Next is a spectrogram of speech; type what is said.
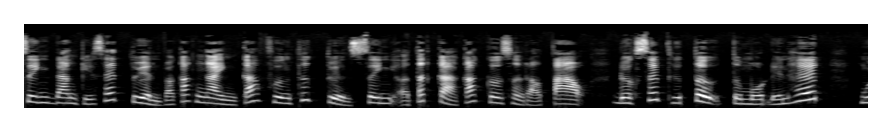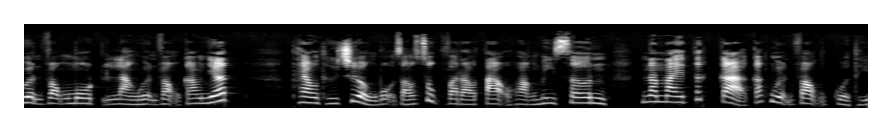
sinh đăng ký xét tuyển và các ngành, các phương thức tuyển sinh ở tất cả các cơ sở đào tạo được xếp thứ tự từ 1 đến hết. Nguyện vọng 1 là nguyện vọng cao nhất. Theo Thứ trưởng Bộ Giáo dục và Đào tạo Hoàng Minh Sơn, năm nay tất cả các nguyện vọng của thí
